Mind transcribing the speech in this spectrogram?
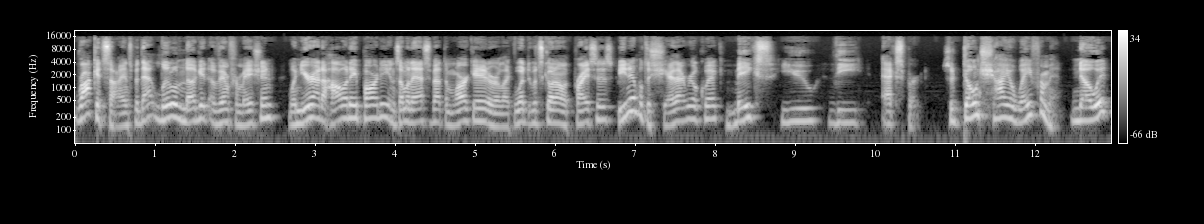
rocket science, but that little nugget of information when you're at a holiday party and someone asks about the market or like what, what's going on with prices, being able to share that real quick makes you the expert. So don't shy away from it. Know it,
